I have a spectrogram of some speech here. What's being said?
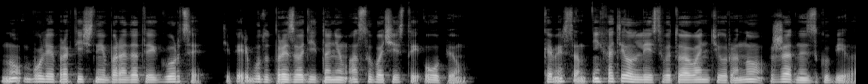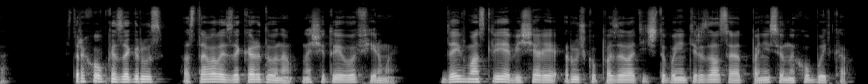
Но более практичные бородатые горцы теперь будут производить на нём особо чистый опиум. Коммерсант не хотел лезть в эту авантюру, но жадность сгубила. Страховка за груз оставалась за кордоном, на счету его фирмы. Да и в Москве обещали ручку позолотить, чтобы не терзался от понесенных убытков.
